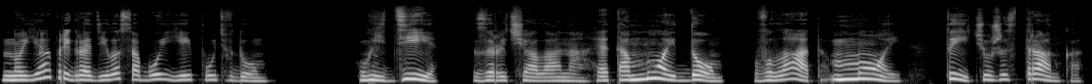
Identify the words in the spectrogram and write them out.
но я преградила собой ей путь в дом. «Уйди!» Зарычала она. Это мой дом. Влад мой. Ты чужестранка,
